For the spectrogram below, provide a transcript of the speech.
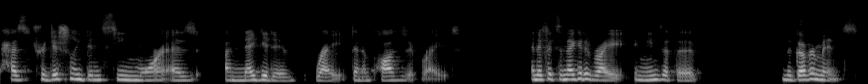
has traditionally been seen more as a negative right than a positive right and if it's a negative right, it means that the the government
